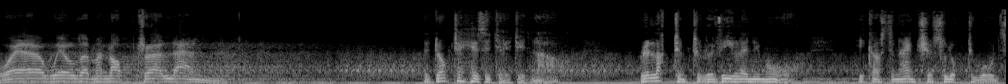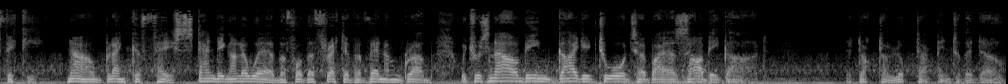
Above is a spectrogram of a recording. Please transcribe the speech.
Where will the Menoptera land? The doctor hesitated now, reluctant to reveal any more. He cast an anxious look towards Vicky, now blank of face, standing unaware before the threat of a venom grub, which was now being guided towards her by a Zarbi guard. The doctor looked up into the dome.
